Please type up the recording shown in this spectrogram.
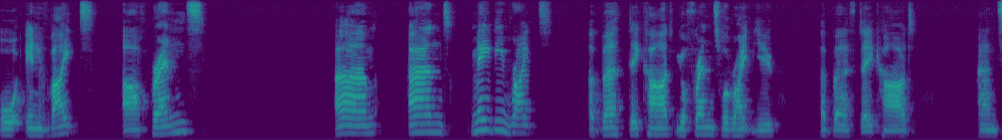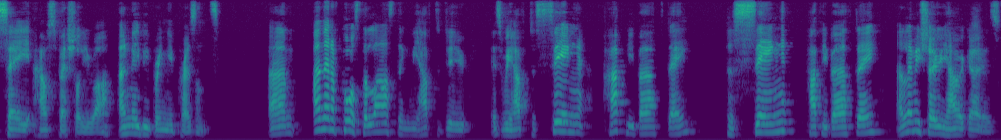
or invite our friends. Um, and maybe write a birthday card. Your friends will write you a birthday card and say how special you are and maybe bring you presents. Um, and then, of course, the last thing we have to do is we have to sing happy birthday, to sing happy birthday. And let me show you how it goes.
